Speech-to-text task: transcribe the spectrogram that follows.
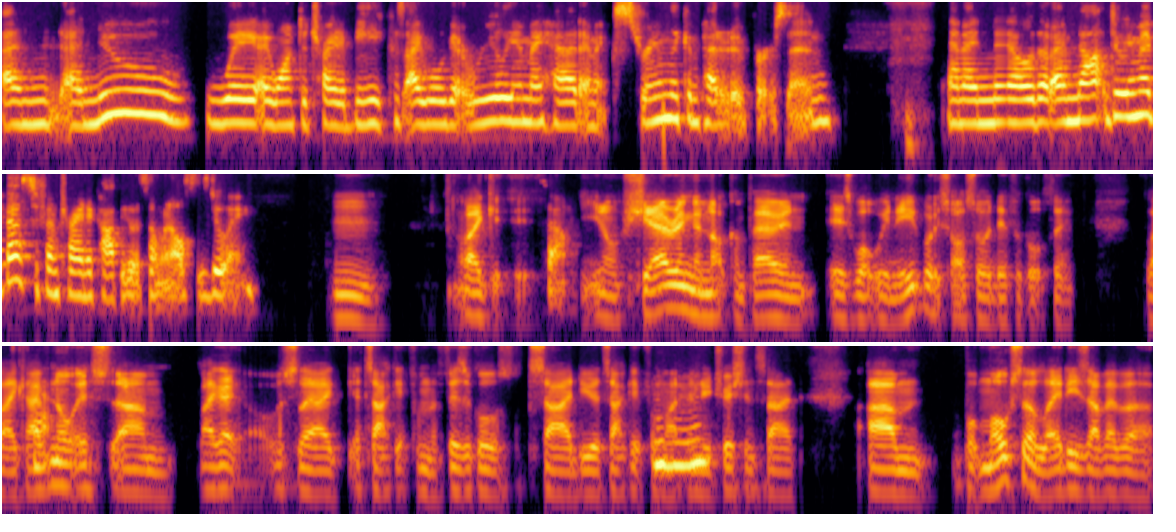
a, a new way I want to try to be because I will get really in my head. I'm an extremely competitive person. and I know that I'm not doing my best if I'm trying to copy what someone else is doing. Mm. Like, so. you know, sharing and not comparing is what we need, but it's also a difficult thing. Like I've noticed, um, like I, obviously I attack it from the physical side, you attack it from mm-hmm. like the mm-hmm. nutrition side. Um, but most of the ladies I've ever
